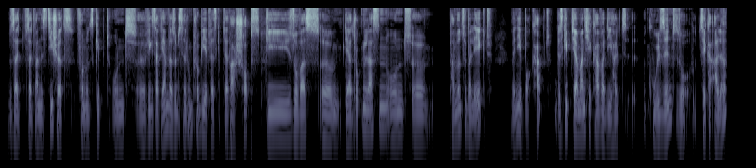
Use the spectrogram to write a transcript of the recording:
seit, seit wann es T-Shirts von uns gibt. Und äh, wie gesagt, wir haben da so ein bisschen rumprobiert, weil es gibt ja ein paar Shops, die sowas ähm, ja, drucken lassen und äh, haben wir uns überlegt, wenn ihr Bock habt. Es gibt ja manche Cover, die halt äh, cool sind, so circa alle.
